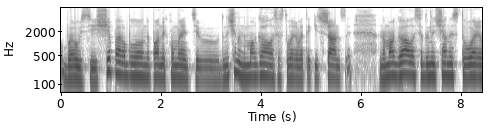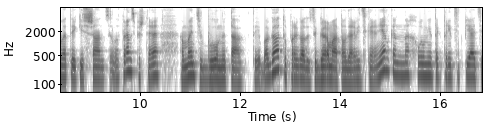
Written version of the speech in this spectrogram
У Борусі ще пару було непоганих моментів. Донеччани намагалися створювати якісь шанси. Намагалися донеччани створювати якісь шанси. Але в принципі штире моментів було не так. Ти багато пригодиться гарматний удар від Скорнієнка на хвилині так 35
